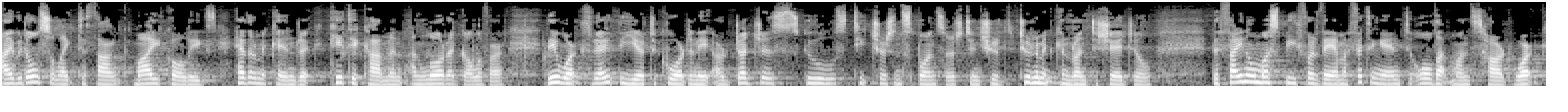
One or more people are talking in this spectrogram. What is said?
I would also like to thank my colleagues Heather McKendrick, Katie Cameron and Laura Gulliver. They work throughout the year to coordinate our judges, schools, teachers and sponsors to ensure the tournament can run to schedule. The final must be for them a fitting end to all that month's hard work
